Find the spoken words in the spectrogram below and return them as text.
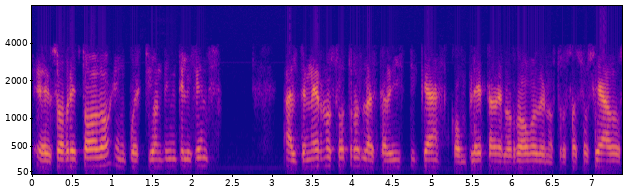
eh, sobre todo en cuestión de inteligencia. Al tener nosotros la estadística completa de los robos de nuestros asociados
